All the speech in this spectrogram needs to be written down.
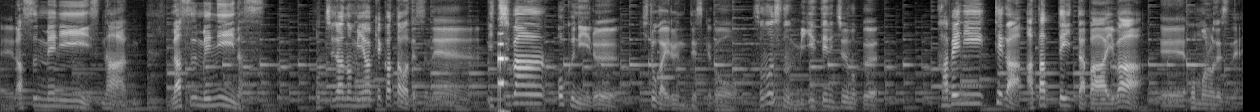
えーラスメニーな、ラスメニーナス。こちらの見分け方はですね、一番奥にいる人がいるんですけど、その人の右手に注目。壁に手が当たっていた場合は、えー本物ですね。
